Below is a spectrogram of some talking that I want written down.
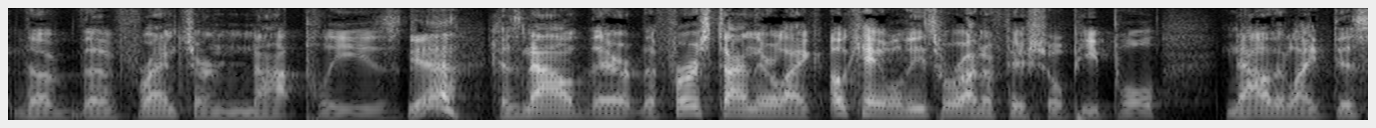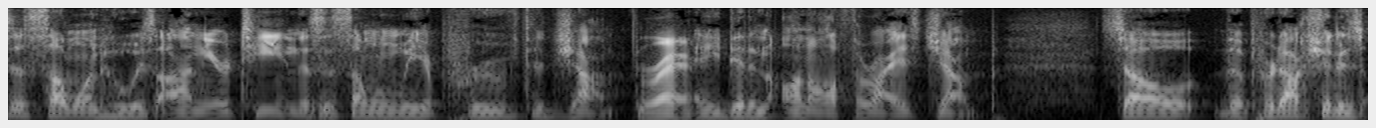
the the French are not pleased. Yeah. because now they're the first time they're like, okay, well these were unofficial people. Now they're like, this is someone who is on your team. This is someone we approved to jump. Right. and he did an unauthorized jump. So the production is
